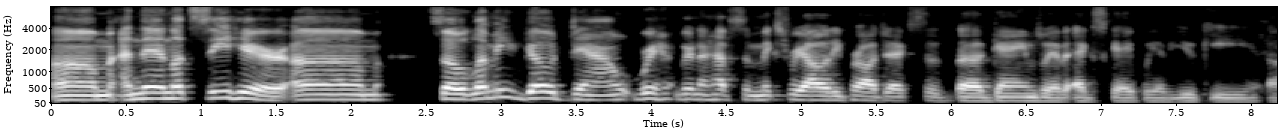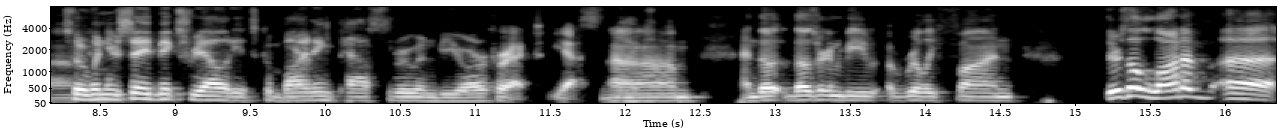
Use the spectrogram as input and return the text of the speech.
Um, and then let's see here. Um, so let me go down. We're, we're gonna have some mixed reality projects, uh, games. We have Eggscape, we have Yuki. um, So when you say mixed reality, it's combining pass through and VR. Correct. Yes. Nice. Um, and tho- those are going to be really fun. There's a lot of uh,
